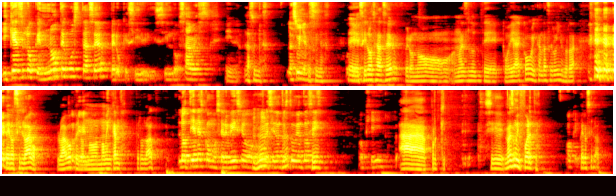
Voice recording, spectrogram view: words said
y qué es lo que no te gusta hacer, pero que sí, sí lo sabes. las uñas. Las uñas. Las uñas. Eh, sí lo sé hacer, pero no, no es de, como diga, como me encanta hacer uñas, ¿verdad? pero sí lo hago, lo hago, pero no, no me encanta, pero lo hago. ¿Lo tienes como servicio ofrecido en tu estudio entonces? Sí. Ok. Ah, porque sí, no es muy fuerte, okay. pero sí lo hago.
